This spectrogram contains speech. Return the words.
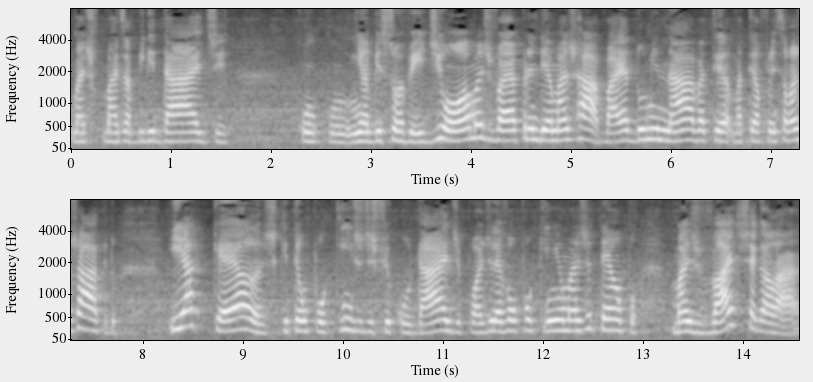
mais, mais habilidade com, com, em absorver idiomas, vai aprender mais rápido, vai dominar, vai ter, vai ter a fluência mais rápido. E aquelas que têm um pouquinho de dificuldade, pode levar um pouquinho mais de tempo, mas vai chegar lá.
